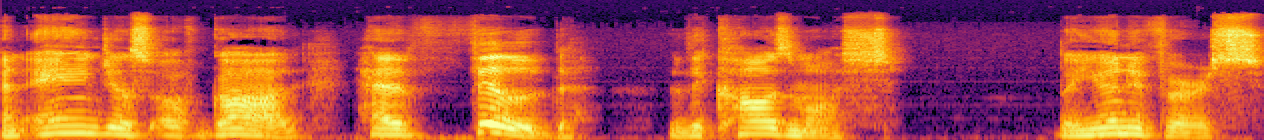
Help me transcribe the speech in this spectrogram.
and angels of God have filled the cosmos, the universe.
